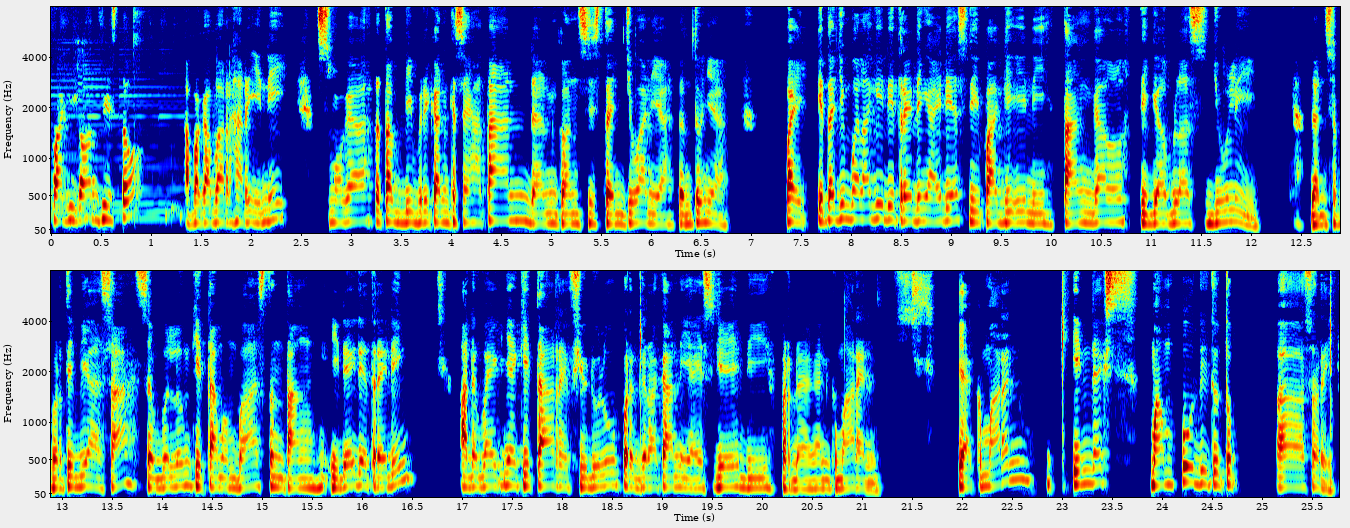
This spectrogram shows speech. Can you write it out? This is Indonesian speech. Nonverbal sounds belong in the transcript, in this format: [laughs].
pagi kawan Visto. Apa kabar hari ini? Semoga tetap diberikan kesehatan dan konsisten cuan ya tentunya. Baik, kita jumpa lagi di Trading Ideas di pagi ini, tanggal 13 Juli. Dan seperti biasa, sebelum kita membahas tentang ide-ide trading, ada baiknya kita review dulu pergerakan IISG di perdagangan kemarin. Ya, kemarin indeks mampu ditutup uh, sorry,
